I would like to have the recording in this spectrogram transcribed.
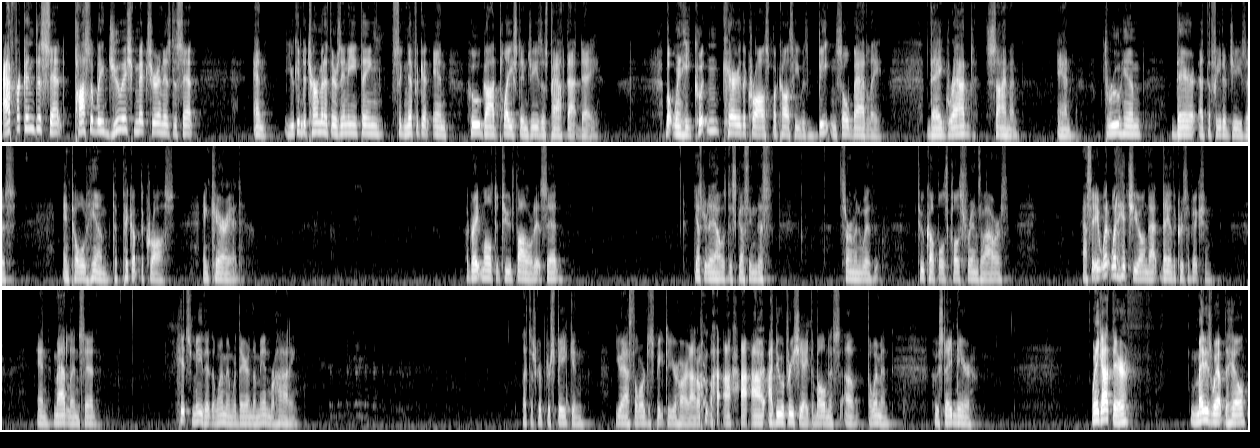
African descent, possibly Jewish mixture in his descent, and you can determine if there's anything significant in who God placed in Jesus' path that day. But when he couldn't carry the cross because he was beaten so badly, they grabbed Simon and threw him there at the feet of Jesus and told him to pick up the cross and carry it. A great multitude followed, it said. Yesterday I was discussing this sermon with two couples, close friends of ours. I said, what, what hit you on that day of the crucifixion? And Madeline said, hits me that the women were there and the men were hiding. Let the scripture speak and you ask the Lord to speak to your heart. I don't I, I, I, I do appreciate the boldness of the women who stayed near. When he got there, made his way up the hill,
